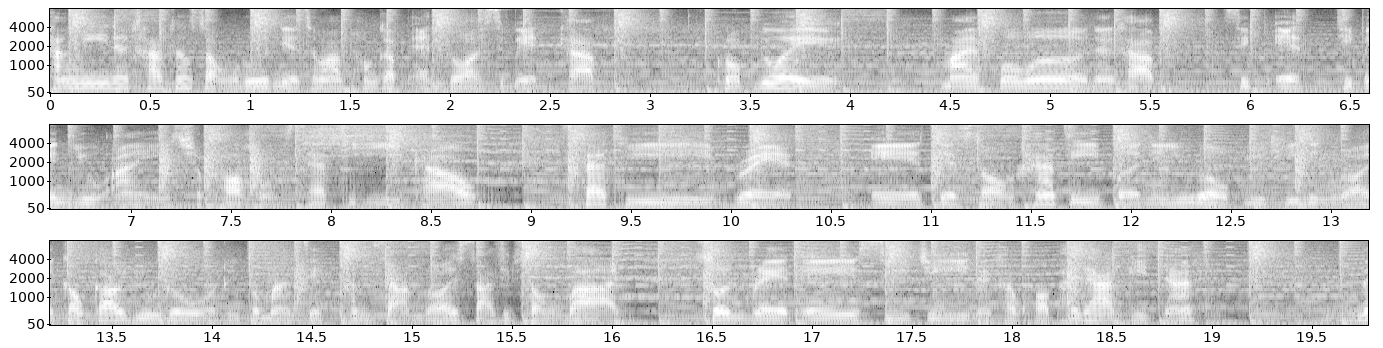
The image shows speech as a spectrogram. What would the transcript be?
ทั้งนี้นะครับ ทั้ง 2 รุ่นเนี่ยจะมาพร้อมกับ Android 11 ครับ ครบด้วย My Power นะครับ 11 ที่เป็น UI เฉพาะของ ZTE เขา ZTE Braid A72 5G เปิดในยุโรปอยู่ที่ 199 ยูโร หรือประมาณ 7,332 บาท ส่วนเบรด A4G นะครับ ขออภัยถ้าอ่านผิดนะ ใน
